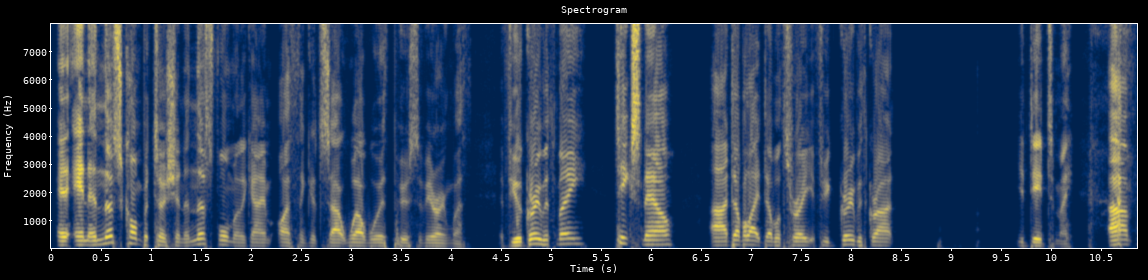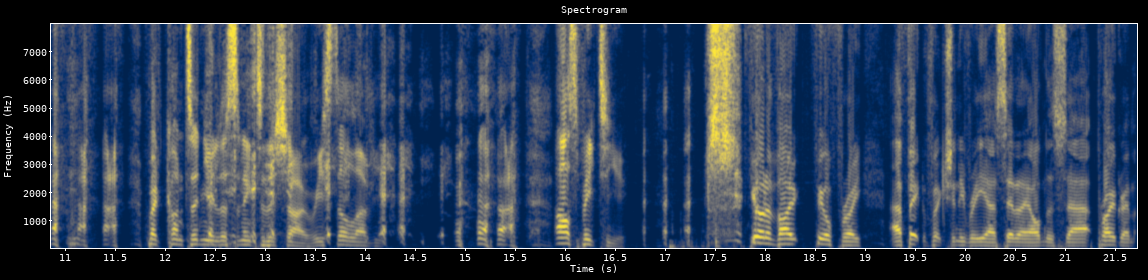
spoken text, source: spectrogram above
And, and in this competition, in this form of the game, I think it's uh, well worth persevering with. If you agree with me, text now, uh, double eight double three. If you agree with Grant, you're dead to me. Um, but continue listening to the show. We still love you. I'll speak to you. if you want to vote, feel free. Uh, Fact or fiction every uh, Saturday on this uh, program.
